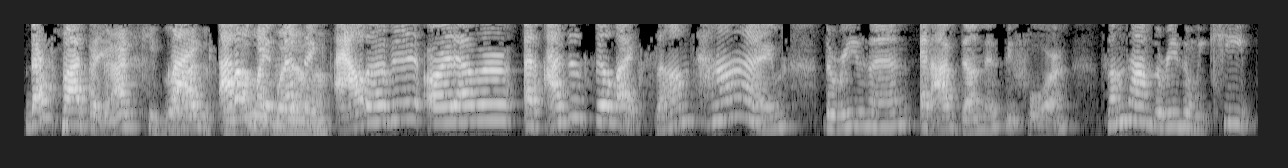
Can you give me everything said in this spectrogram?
That's my thing. I just keep like I, just, I don't I'm get whatever. nothing out of it or whatever, and I just feel like sometimes the reason, and I've done this before, sometimes the reason we keep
